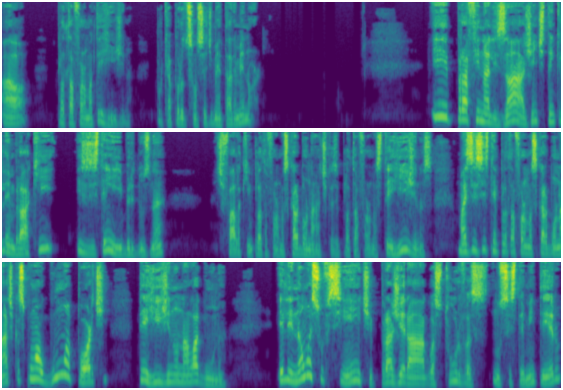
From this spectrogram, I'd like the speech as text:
à plataforma terrígena, porque a produção sedimentar é menor. E para finalizar, a gente tem que lembrar que existem híbridos, né? A gente fala aqui em plataformas carbonáticas e plataformas terrígenas, mas existem plataformas carbonáticas com algum aporte terrígeno na laguna. Ele não é suficiente para gerar águas turvas no sistema inteiro.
